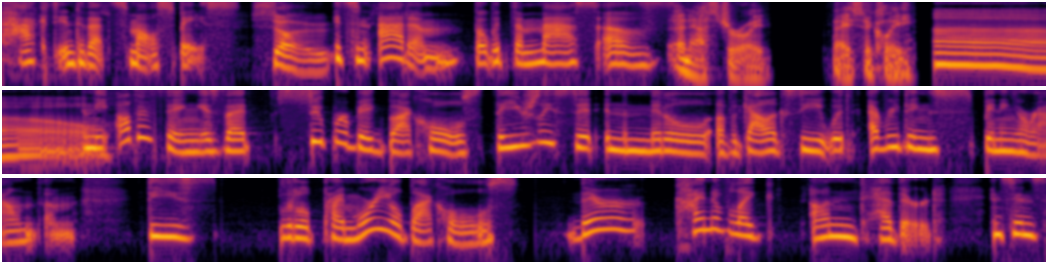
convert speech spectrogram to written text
packed into that small space. So It's an atom, but with the mass of. an asteroid, basically. Oh. And the other thing is that super big black holes, they usually sit in the middle of a galaxy with everything spinning around them. These little primordial black holes, they're kind of like untethered. And since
